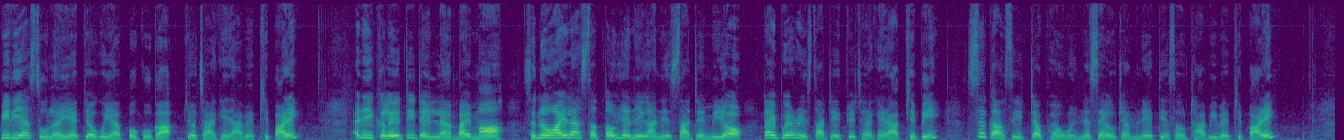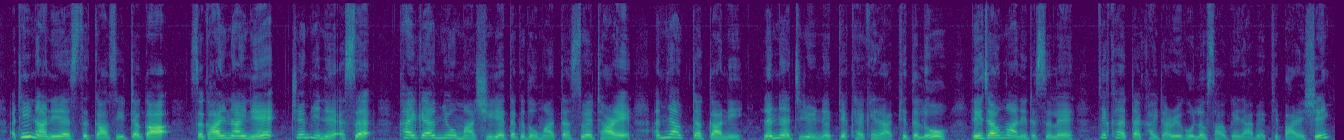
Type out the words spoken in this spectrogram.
PDF ဇိုလန်ရဲ့ပြောခွင့်ရပုဂ္ဂိုလ်ကပြောကြားခဲ့တာပဲဖြစ်ပါတယ် အဲ့ဒီကလေးတိတိတ်လမ်းပိုင်းမှာဇန်နဝါရီလ23ရက်နေ့ကနေစတင်ပြီးတော့တိုက်ပွဲတွေစတင်ပြစ်ထန်ခဲ့တာဖြစ်ပြီးစစ်ကောင်စီတပ်ဖွဲ့ဝင်20ဦးထပ်မံတင်ဆုပ်ထားပြီးပဲဖြစ်ပါတယ်။အထိနာနေတဲ့စစ်ကောင်စီတပ်ကစကိုင်းတိုင်းနဲ့ချင်းပြည်နယ်အဆက်ခိုက်ကမ်းမြို့မှာရှိတဲ့တက္ကသိုလ်မှာတက်ဆွဲထားတဲ့အမြောက်တပ်ကနေလက်နက်ကြီးတွေနဲ့ပစ်ခတ်ခဲ့တာဖြစ်တယ်လို့လေကြောင်းကနေတစလဲပစ်ခတ်တိုက်ခိုက်တာတွေကိုလှုပ်ဆောင်ခဲ့တာပဲဖြစ်ပါတယ်ရှင်။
